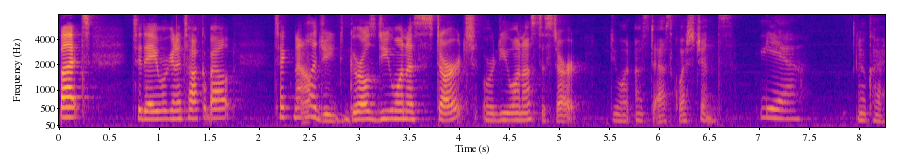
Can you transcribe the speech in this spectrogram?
But today we're going to talk about technology. Girls, do you want to start or do you want us to start? Do you want us to ask questions? Yeah. Okay.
